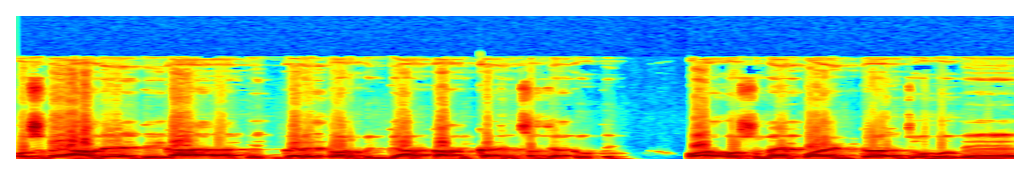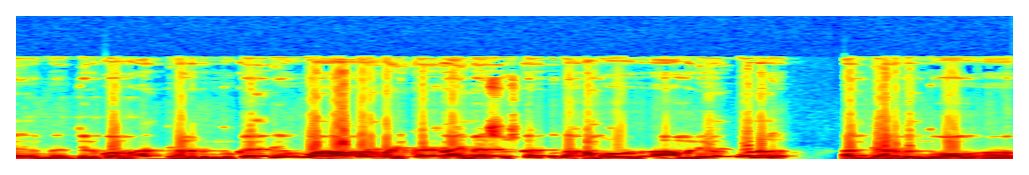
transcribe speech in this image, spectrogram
उसमें हमने देखा कि गणित और विज्ञान काफ़ी कठिन सब्जेक्ट होते हैं और उसमें पॉइंट जो होते हैं जिनको हम अध्ययन बिंदु कहते हैं, वहाँ पर बड़ी कठिनाई महसूस करते तो हम उन, हमने उन अध्ययन बिंदुओं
